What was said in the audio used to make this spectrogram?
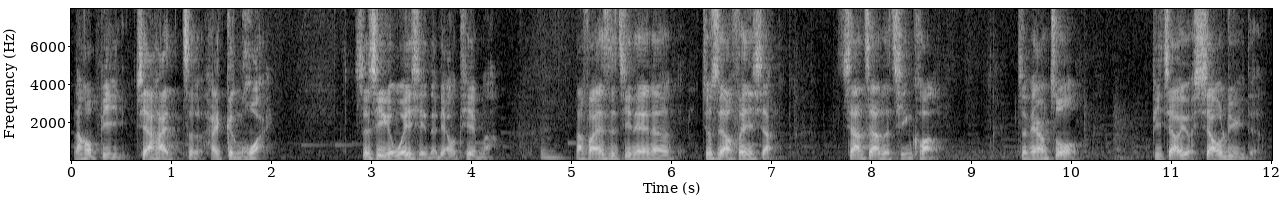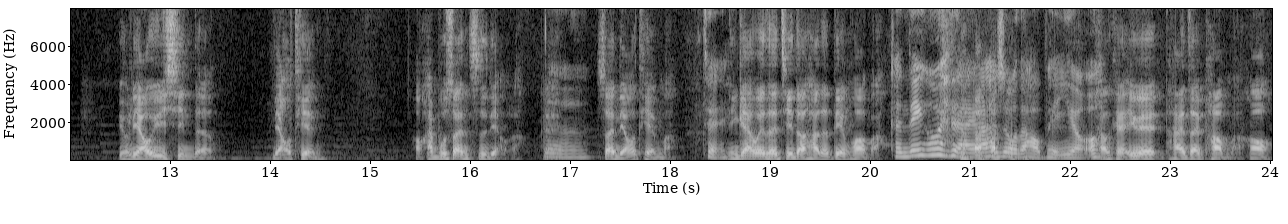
然后比加害者还更坏。这是一个危险的聊天嘛。嗯。那方医师今天呢，就是要分享像这样的情况。怎么样做比较有效率的、有疗愈性的聊天？好，还不算治疗了，嗯，算聊天嘛。对，你应该会再接到他的电话吧？肯定会的呀，他是我的好朋友。OK，因为他还在胖嘛，哈，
